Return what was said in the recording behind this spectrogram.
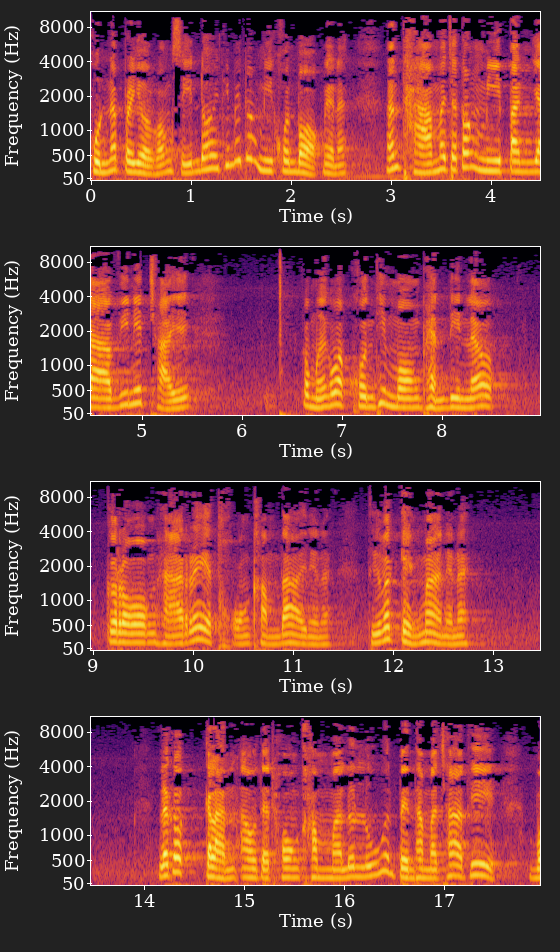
คุณและประโยชน์ของศีลโดยที่ไม่ต้องมีคนบอกเนี่ยนะนั้นถามว่าจะต้องมีปัญญาวินิจฉัย ก็เหมือนกับว่าคนที่มองแผ่นดินแล้วกรองหาเร่ทองคำได้เนี่ยนะถือว่าเก่งมากเนี่ยนะ แล้วก็กลั่นเอาแต่ทองคำมาล้วนๆเป็นธรรมชาติที่บ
